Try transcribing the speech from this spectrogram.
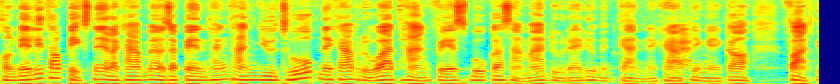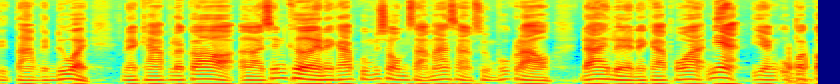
ของ Daily Topics เนี่ยแหละครับไม่ว่าจะเป็นทั้งทาง YouTube นะครับหรือว่าทาง Facebook ก็สามารถดูได้ด้วยเหมือนกันนะครับครับยังไงก็ฝากติดตามกันด้วยนะครับแล้วก็เอ่อเช่นเคยนะครับคุณผู้ชมสามารถสนับสนุนพวกเราได้เลยนะครับเพราะว่าเนี่ยอย่างอุปก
